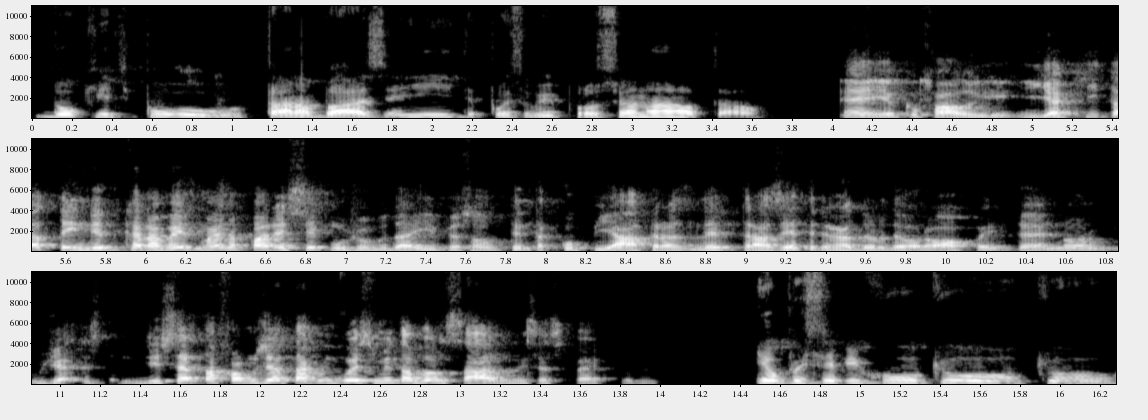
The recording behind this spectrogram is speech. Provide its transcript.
do que, tipo, tá na base aí, depois subir profissional tal. É, é o que eu falo. E, e aqui está tendendo cada vez mais a aparecer com o jogo daí. O pessoal tenta copiar, trazer, trazer treinador da Europa. Então, é já, de certa forma, já está com conhecimento avançado nesse aspecto. Né? Eu percebi que o, que, o, que, o,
